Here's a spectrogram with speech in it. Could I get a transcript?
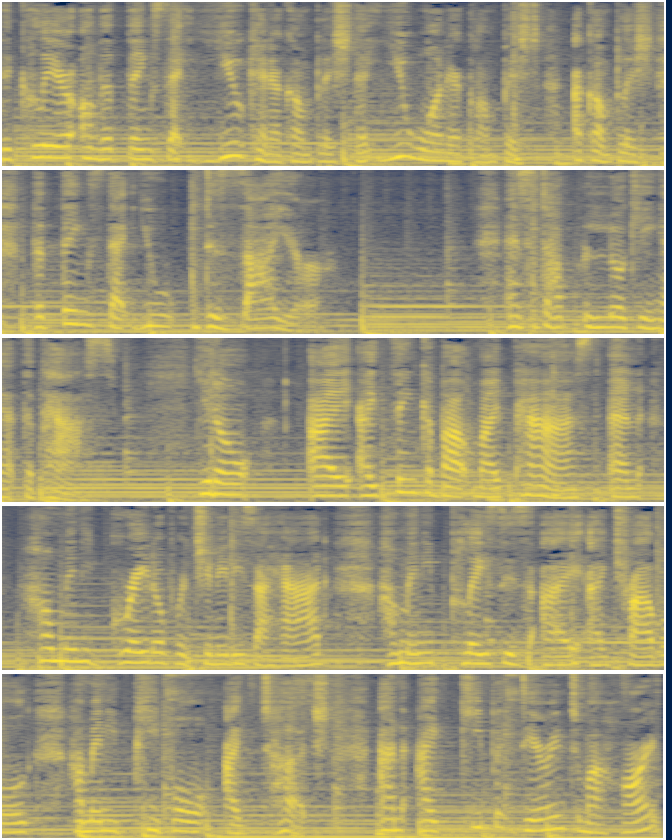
Declare on the things that you can accomplish, that you want to accomplish, accomplish, the things that you desire. And stop looking at the past. You know, I I think about my past and how many great opportunities I had, how many places I, I traveled, how many people I touched. And I keep it dear into my heart,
